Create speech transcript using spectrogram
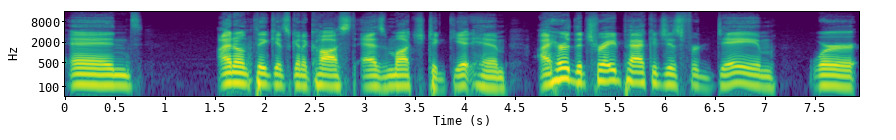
and I don't think it's going to cost as much to get him. I heard the trade packages for Dame were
